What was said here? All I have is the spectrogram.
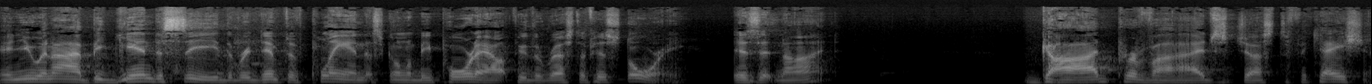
And you and I begin to see the redemptive plan that's going to be poured out through the rest of his story. Is it not? God provides justification.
